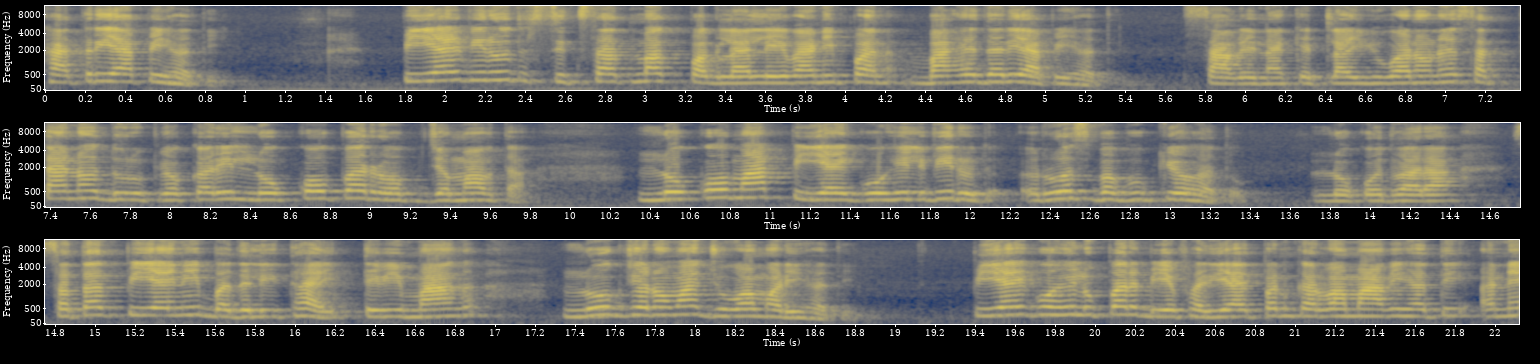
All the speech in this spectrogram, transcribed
ખાતરી આપી હતી. પીઆઈ વિરુદ્ધ શિક્ષાત્મક પગલાં લેવાની પણ બાહેધરી આપી હતી. સાવલીના કેટલાક યુવાનોને સત્તાનો દુરુપયોગ કરી લોકો પર રોપ જમાવતા લોકોમાં પીઆઈ ગોહિલ વિરુદ્ધ રોષ ભભૂક્યો હતો. લોકો દ્વારા સતત પીઆઈની બદલી થાય તેવી માંગ લોકજનોમાં જોવા મળી હતી. પીઆઈ ગોહિલ ઉપર બે ફરિયાદ પણ કરવામાં આવી હતી અને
